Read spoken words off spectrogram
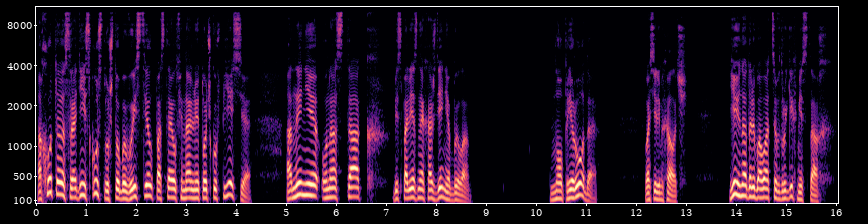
Охота сродни искусству, чтобы выстрел поставил финальную точку в пьесе, а ныне у нас так бесполезное хождение было. Но природа, Василий Михайлович, ею надо любоваться в других местах.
